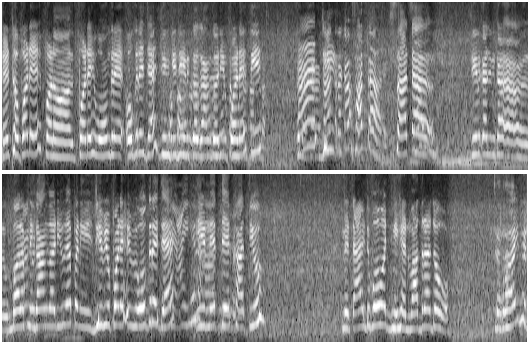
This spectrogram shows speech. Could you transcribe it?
હેઠો પડે પણ પડે એવો ઓગરે ઓગરે જાય જીણકી જીણક ગાંગડિયું પડે. તી હા સાટા સાટા. જીનકા અ, બરફની ગાંગડિયું હે પણ એ જીવ્યું પડે એવી ઓગરે જાય. એ ને દેખાત્યું. ને ટાઈટ બહુ જ નહીં હે ને વાદળા જોવો. જરાય ને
